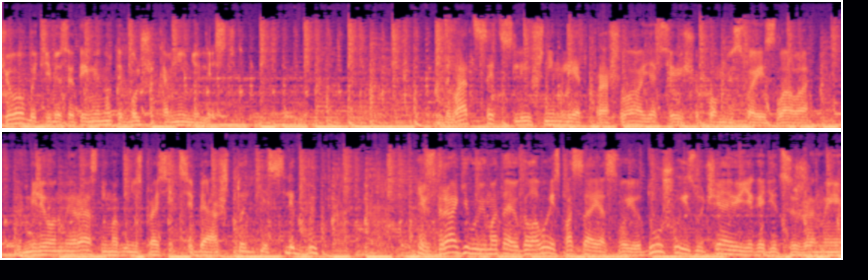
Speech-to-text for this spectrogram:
чего бы тебе с этой минуты больше ко мне не лезть?» Двадцать с лишним лет прошло, а я все еще помню свои слова. В миллионный раз не могу не спросить себя, а что если бы... И вздрагиваю и мотаю головой, спасая свою душу, изучаю ягодицы жены.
